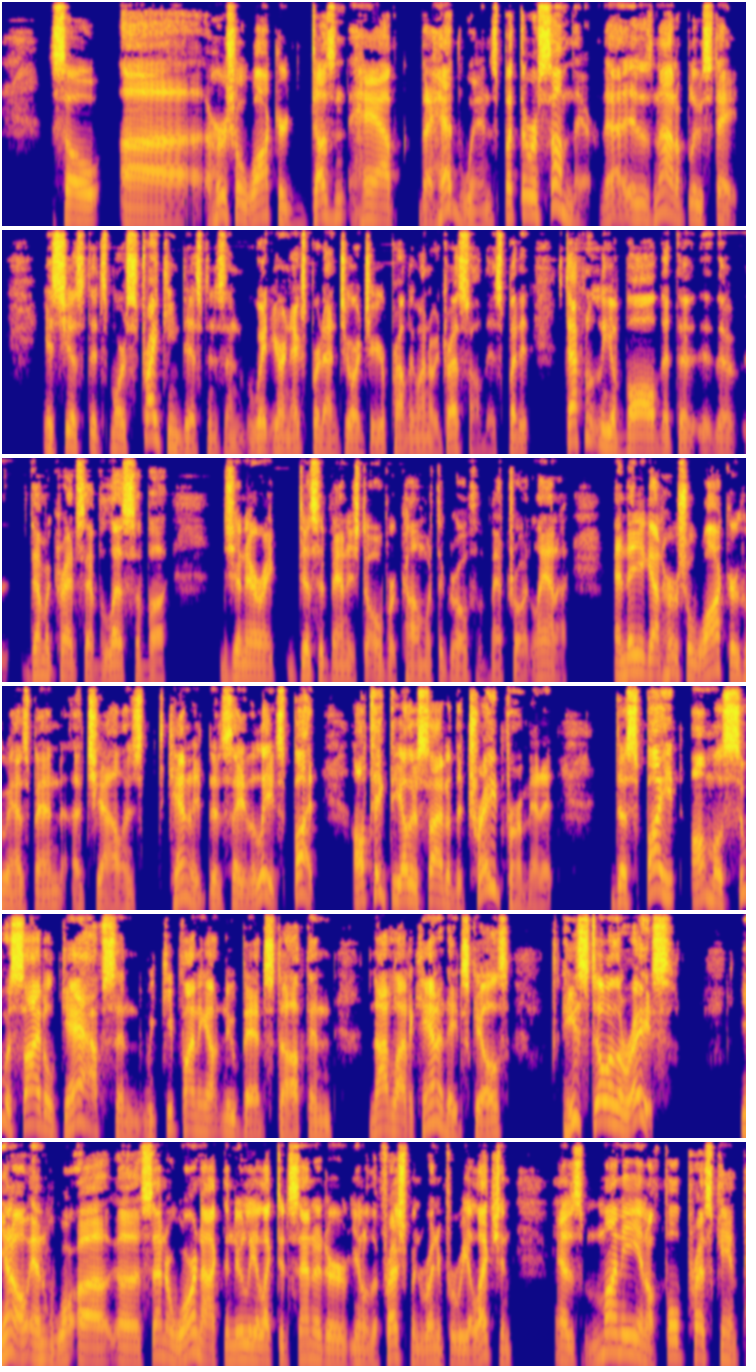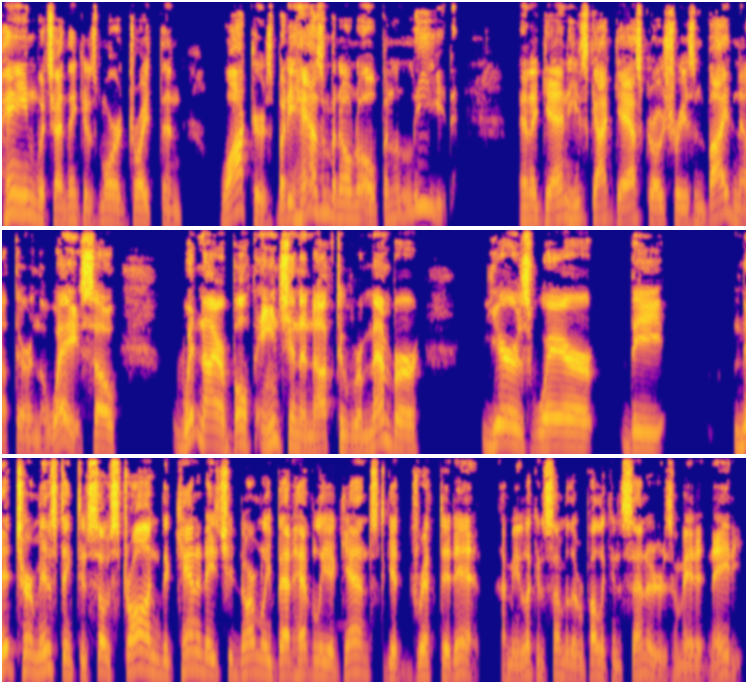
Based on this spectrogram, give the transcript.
So uh, Herschel Walker doesn't have the headwinds, but there are some there. That is not a blue state. It's just it's more striking distance. And Whit, you're an expert on Georgia. You probably want to address all this, but it's definitely evolved that the the Democrats have less of a generic disadvantage to overcome with the growth of Metro Atlanta. And then you got Herschel Walker, who has been a challenged candidate to say the least. But I'll take the other side of the trade for a minute. Despite almost suicidal gaffes, and we keep finding out new bad stuff and not a lot of candidate skills, he's still in the race. You know, and uh, uh, Senator Warnock, the newly elected senator, you know, the freshman running for reelection, has money and a full press campaign, which I think is more adroit than Walker's, but he hasn't been able to open a lead. And again, he's got gas, groceries, and Biden out there in the way. So Whit and I are both ancient enough to remember years where the midterm instinct is so strong that candidates you'd normally bet heavily against get drifted in. I mean, look at some of the Republican senators who made it in 80.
